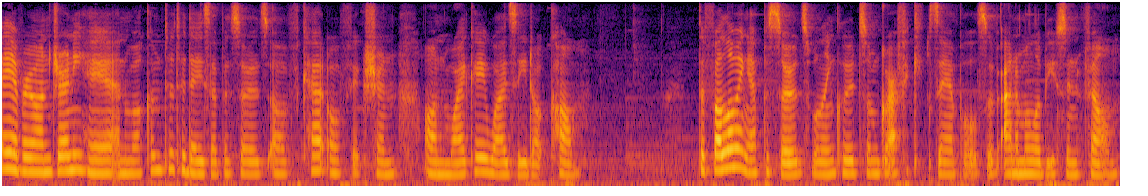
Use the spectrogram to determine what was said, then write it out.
everyone, Joni here, and welcome to today's episodes of Cat or Fiction on ykyz.com. The following episodes will include some graphic examples of animal abuse in film.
